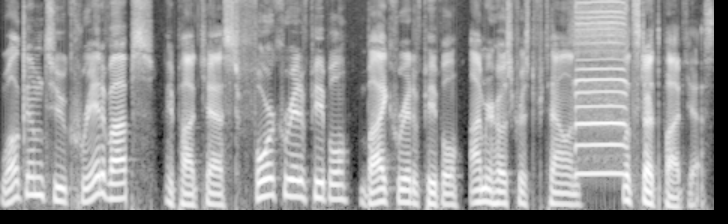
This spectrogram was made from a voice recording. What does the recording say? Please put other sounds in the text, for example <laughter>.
Welcome to Creative Ops, a podcast for creative people by creative people. I'm your host, Christopher Tallon. Let's start the podcast.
